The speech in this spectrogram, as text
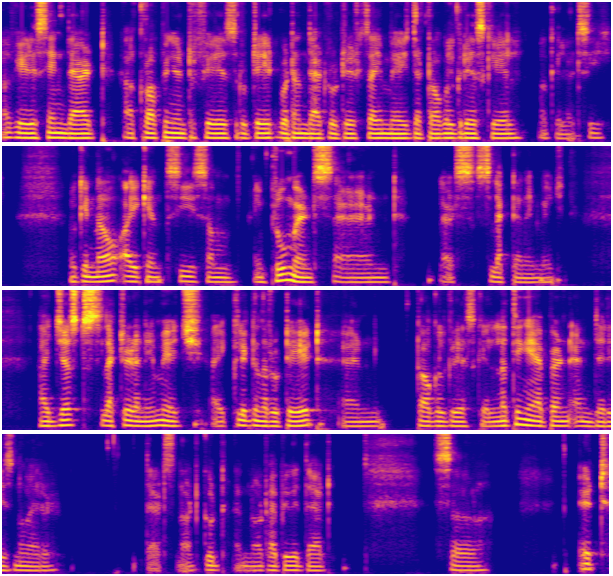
Okay it is saying that a cropping interface rotate button that rotates the image the toggle grayscale. Okay let's see. Okay now i can see some improvements and let's select an image. I just selected an image. I clicked on the rotate and toggle grayscale. Nothing happened and there is no error that's not good. I'm not happy with that. So it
